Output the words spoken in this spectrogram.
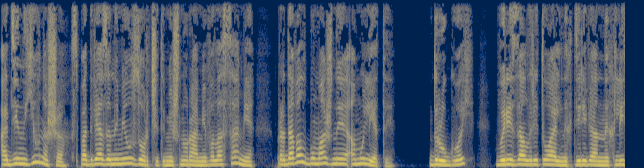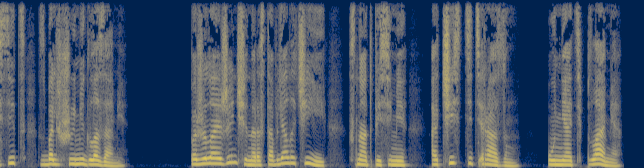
Один юноша с подвязанными узорчатыми шнурами волосами продавал бумажные амулеты. Другой вырезал ритуальных деревянных лисиц с большими глазами. Пожилая женщина расставляла чаи с надписями «Очистить разум», «Унять пламя»,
